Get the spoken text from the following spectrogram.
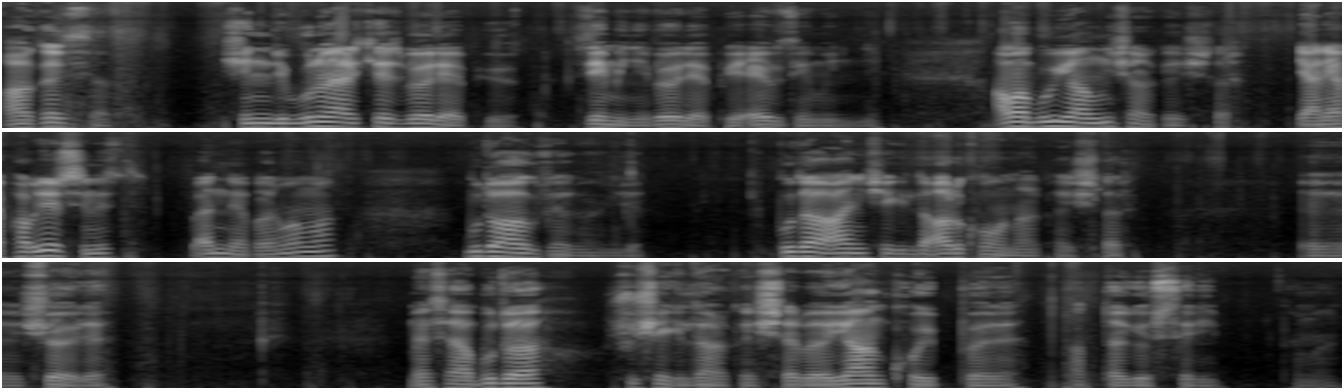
Arkadaşlar şimdi bunu herkes böyle yapıyor. Zemini böyle yapıyor ev zeminini. Ama bu yanlış arkadaşlar. Yani yapabilirsiniz. Ben de yaparım ama bu daha güzel bence. Bu da aynı şekilde arı kovan arkadaşlar. Ee, şöyle. Mesela bu da şu şekilde arkadaşlar böyle yan koyup böyle hatta göstereyim hemen.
